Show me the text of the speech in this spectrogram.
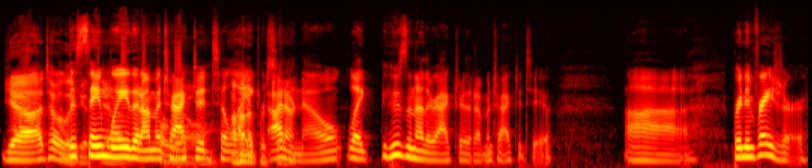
Yeah, I totally the same yeah, way that I'm attracted real. to like 100%. I don't know, like who's another actor that I'm attracted to? Uh Brendan Fraser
